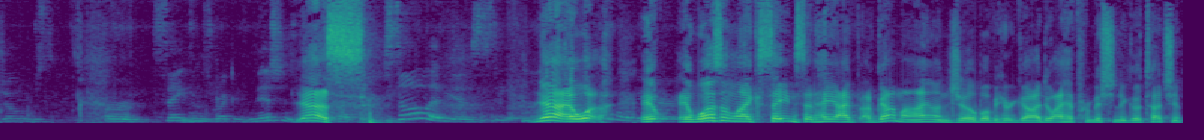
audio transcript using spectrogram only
Job's or Satan's recognition. Yes. Like, so it is. See, Yeah, it, it, it wasn't like Satan said, Hey, I've, I've got my eye on Job over here, God. Do I have permission to go touch him?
